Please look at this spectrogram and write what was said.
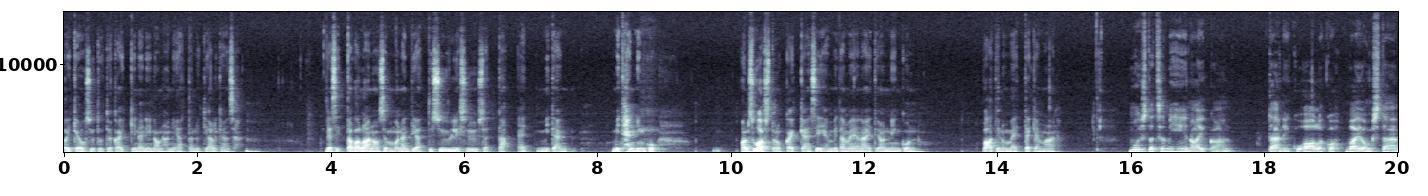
oikeusjutut ja kaikki ne, niin onhan ne jättänyt jälkensä. Mm. Ja sitten tavallaan on semmoinen tietty syyllisyys, että, että miten, miten niin kuin on suostunut kaikkeen siihen, mitä meidän äiti on niin kuin vaatinut meitä tekemään. Muistatko mihin aikaan tämä niin kuin alkoi? Vai onko tämä,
